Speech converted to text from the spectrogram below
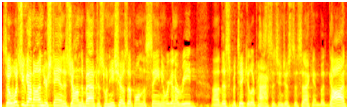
So, what you got to understand is John the Baptist, when he shows up on the scene, and we're going to read uh, this particular passage in just a second, but God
